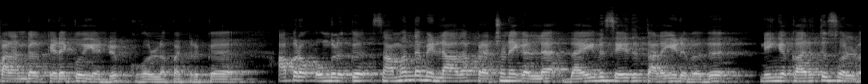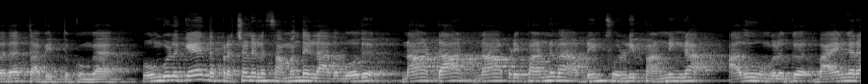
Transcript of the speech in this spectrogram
பலன்கள் கிடைக்கும் என்று கொள்ளப்பட்டிருக்கு. அப்புறம் உங்களுக்கு சம்மந்தமில்லாத பிரச்சனைகளில் தயவு செய்து தலையிடுவது நீங்கள் கருத்து சொல்வதை தவிர்த்துக்குங்க. உங்களுக்கே இந்த பிரச்சனையில் சம்மந்தம் இல்லாத போது நான் டான் நான் அப்படி பண்ணுவேன் அப்படின்னு சொல்லி பண்ணிங்கன்னா அது உங்களுக்கு பயங்கர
